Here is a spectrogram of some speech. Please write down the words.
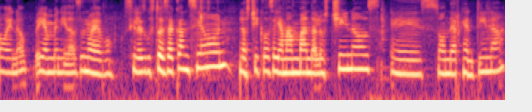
Bueno, bueno, bienvenidos de nuevo. Si les gustó esa canción, los chicos se llaman Banda Los Chinos, eh, son de Argentina.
